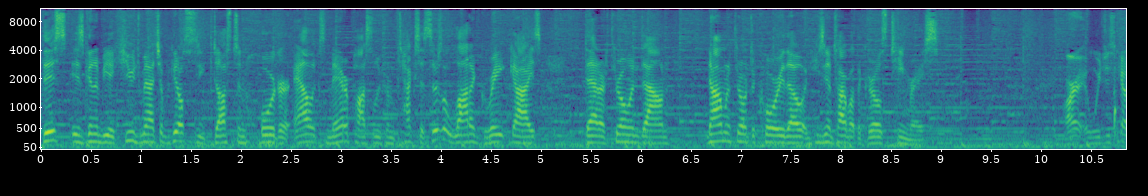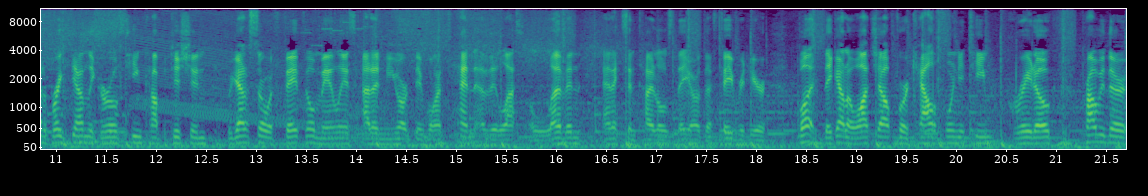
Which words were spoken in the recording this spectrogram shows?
This is going to be a huge matchup. We could also see Dustin Horter, Alex Maier possibly from Texas. There's a lot of great guys that are throwing down. Now I'm going to throw it to Corey, though, and he's going to talk about the girls' team race. All right, and we just got to break down the girls' team competition. We got to start with Fayetteville Manlius out of New York. They've won 10 of the last 11 NXN titles. They are the favorite here, but they got to watch out for a California team, Great Oak. Probably their,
